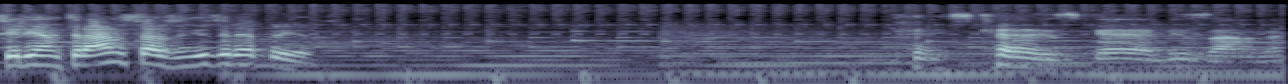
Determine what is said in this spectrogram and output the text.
Se ele entrar nos Estados Unidos, ele é preso. isso, que é, isso que é bizarro, né?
